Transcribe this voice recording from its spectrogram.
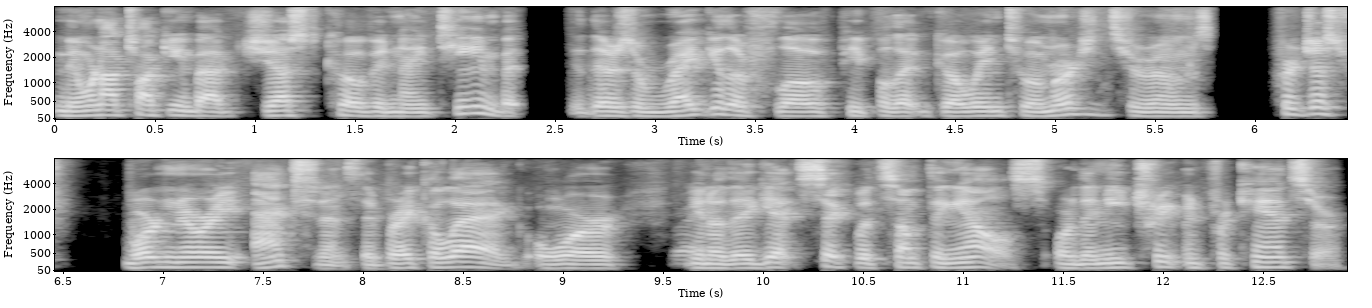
I mean, we're not talking about just COVID 19, but there's a regular flow of people that go into emergency rooms for just ordinary accidents. They break a leg or, right. you know, they get sick with something else or they need treatment for cancer.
